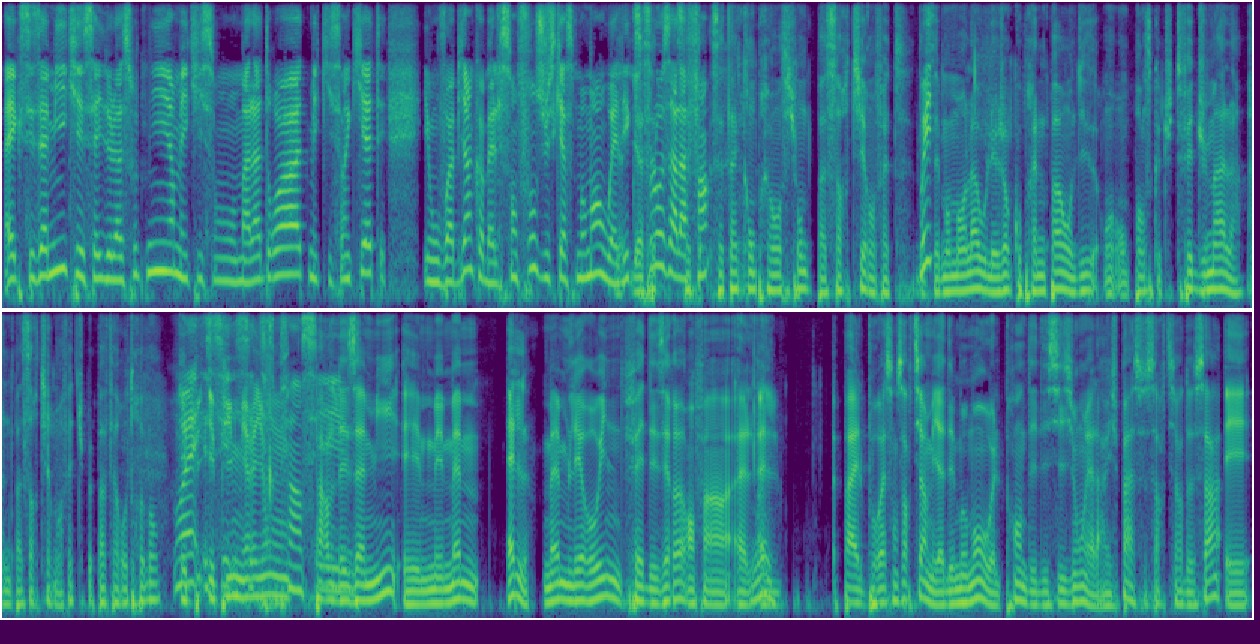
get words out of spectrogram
avec ses amis qui essayent de la soutenir, mais qui sont maladroites, mais qui s'inquiètent. Et, et on voit bien comme elle s'enfonce jusqu'à ce moment où elle Il y a- il y a explose cette- à la cette- fin. Cette incompréhension de pas sortir en fait. Dans Oui. ces moments-là où les gens comprennent pas, on dit, on, on pense que tu te fais du mal à ne pas sortir, mais en fait tu peux pas faire autrement. Ouais, et puis, et puis Myrion parle des amis, et, mais même elle, même l'héroïne fait des erreurs. Enfin, elle, Ouais. elle- pas elle pourrait s'en sortir, mais il y a des moments où elle prend des décisions et elle n'arrive pas à se sortir de ça. Et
